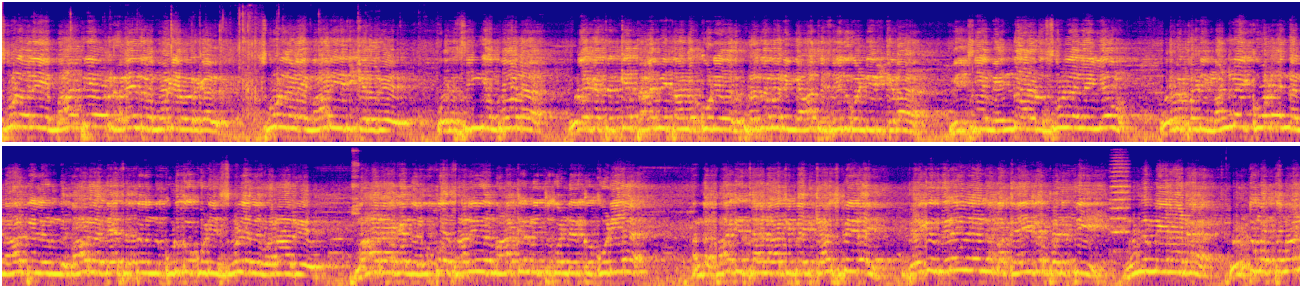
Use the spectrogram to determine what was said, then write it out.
சூழ்நிலையை மாற்றியவர் நரேந்திர மோடி அவர்கள். சூழ்நிலை மாறி இருக்கிறது ஒரு சிங்கம் போல உலகத்திற்கே தலைமை தாங்கக்கூடிய ஒரு பிரதமர் இங்கு ஆட்சி செய்து கொண்டிருக்கிறார். நிச்சயம் எந்த ஒரு சூழ்நிலையிலும் ஒருபடி மண்ணை கூட இந்த நாட்டிலிருந்து பாரத தேசத்திலிருந்து கொடுக்கக்கூடிய சூழ்நிலை வராது. மாறாக இந்த முப்பது சதவீதம் ஆக்கிரமித்துக் கொண்டிருக்கக்கூடிய அந்த பாகிஸ்தான் ஆக்கிபைட் காஷ்மீரை வெகு விரைவில் நம்ம கையகப்படுத்தி முழுமையான ஒட்டுமொத்தமான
